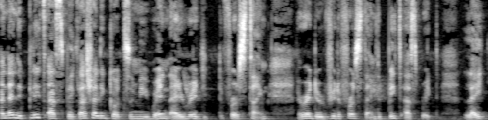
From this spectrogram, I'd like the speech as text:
And then the plate aspect actually got to me when I read it the first time. I read the review the first time, the plate aspect. Like,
